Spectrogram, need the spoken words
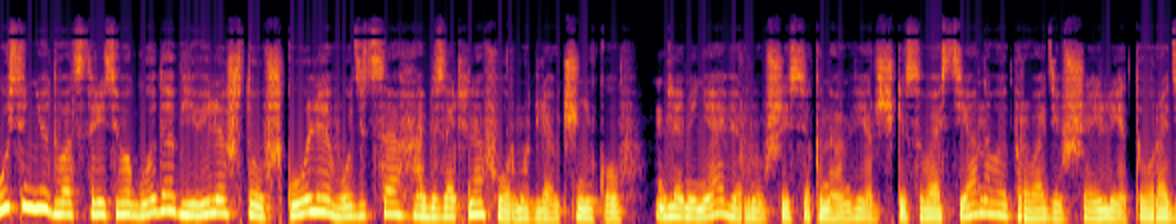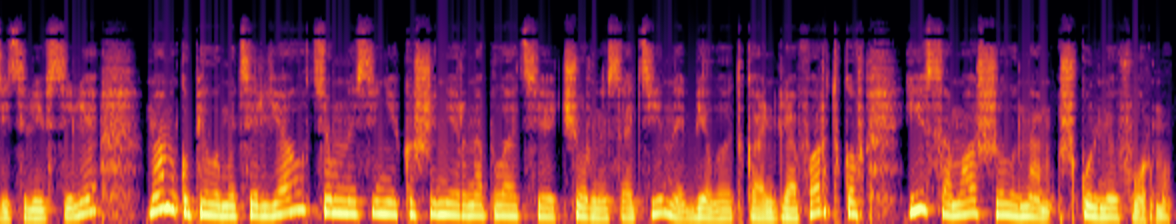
Осенью 23 года объявили, что в школе вводится обязательная форма для учеников. Для меня, вернувшейся к нам Верочки Савастьяновой, проводившей лето у родителей в селе, мама купила материал, темно-синий кашемир на платье, черный сатин и белую ткань для фартуков и сама шила нам школьную форму.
